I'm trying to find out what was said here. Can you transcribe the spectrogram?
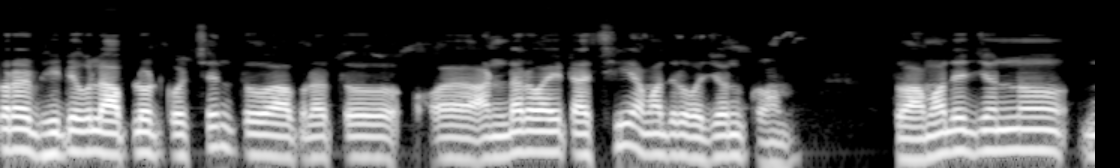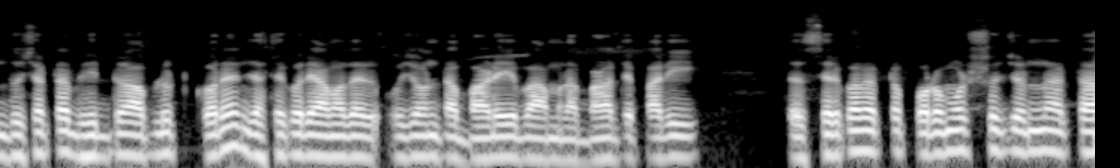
করার ভিডিওগুলো আপলোড করছেন, তো আমরা তো আন্ডার ওয়েট আছি, আমাদের ওজন কম। তো আমাদের জন্য দু চারটা ভিডিও আপলোড করেন, যাতে করে আমাদের ওজনটা বাড়ে বা আমরা বাড়াতে পারি। তো সেরকম একটা পরামর্শের জন্য একটা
